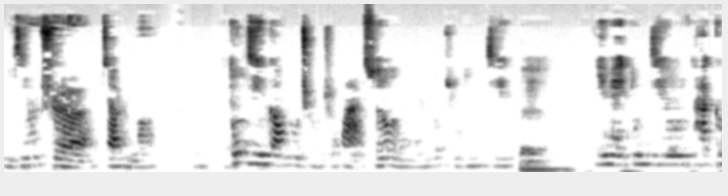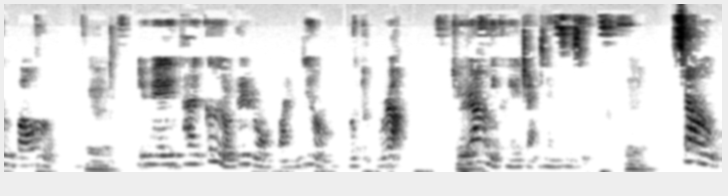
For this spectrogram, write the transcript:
已经是叫什么东京高度城市化，所有的人都去东京，嗯因为东京它更包容，嗯因为它更有这种环境和土壤，就嗯让你可以展现自己。嗯像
